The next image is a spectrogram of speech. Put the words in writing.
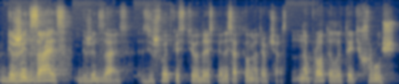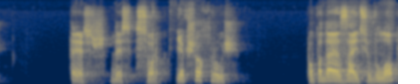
Біжить заєць, біжить заєць зі швидкістю десь 50 км в час. Напроти летить хрущ. Теж десь 40. Якщо хрущ попадає зайцю в лоб,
